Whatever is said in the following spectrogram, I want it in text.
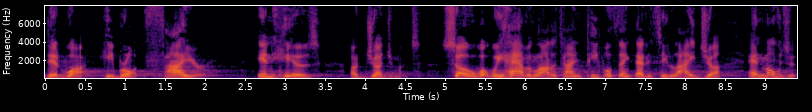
did what? He brought fire in his uh, judgments. So, what we have a lot of times, people think that it's Elijah and Moses.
